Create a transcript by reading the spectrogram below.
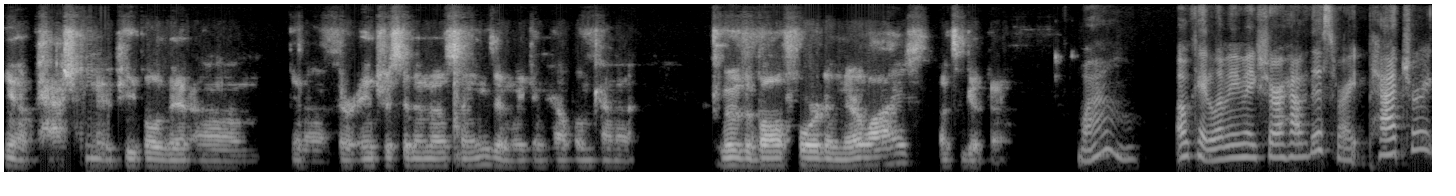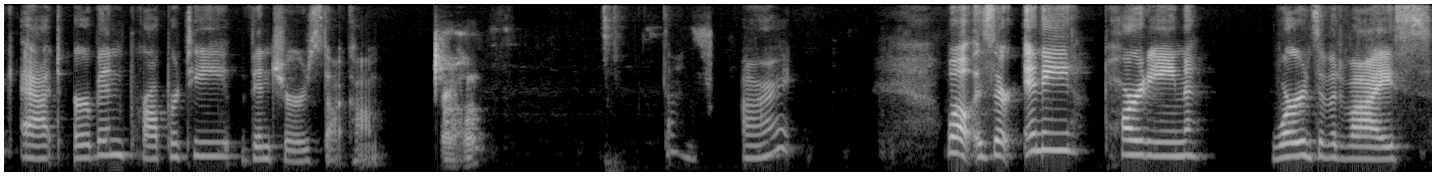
you know, passionate people that, um, you know, if they're interested in those things and we can help them kind of move the ball forward in their lives, that's a good thing. Wow. Okay, let me make sure I have this right. Patrick at urbanpropertyventures.com. Uh-huh. Done. All right. Well, is there any parting words of advice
